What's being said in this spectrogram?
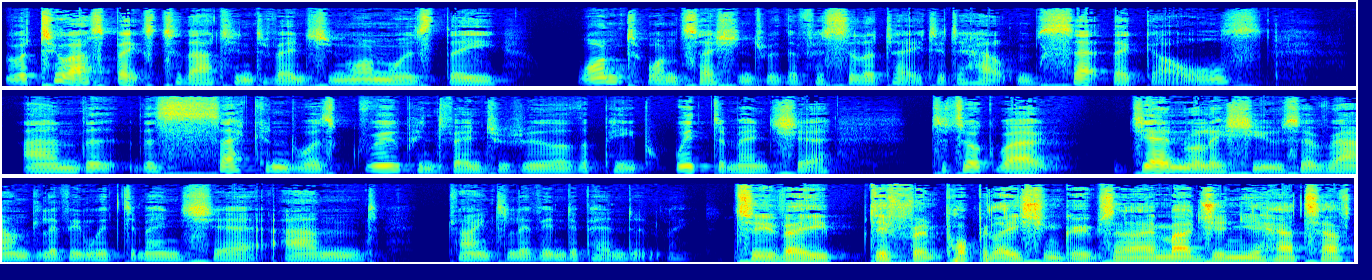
There were two aspects to that intervention. One was the one-to-one sessions with a facilitator to help them set their goals and the, the second was group interventions with other people with dementia to talk about general issues around living with dementia and trying to live independently. Two very different population groups, and I imagine you had to have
